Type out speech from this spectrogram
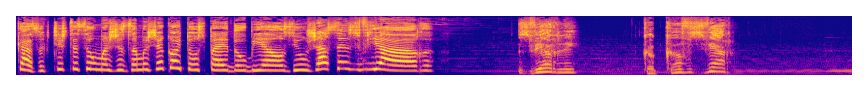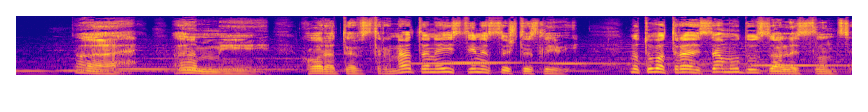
Казах, че ще се омъжа за мъжа, който успее да убие онзи ужасен звяр. Звяр ли? Какъв звяр? А, ами, хората в страната наистина са щастливи. Но това трае само до залез слънце.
